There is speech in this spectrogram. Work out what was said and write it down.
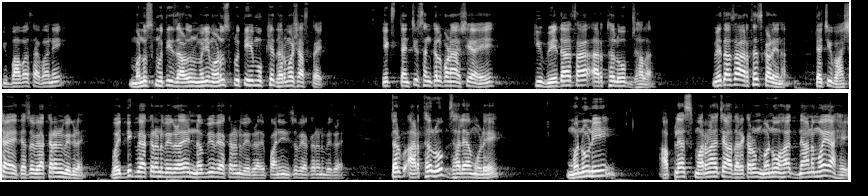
की बाबासाहेबाने मनुस्मृती जाळून म्हणजे मनुस्मृती हे मुख्य धर्मशास्त्र आहे. एक त्यांची संकल्पना अशी आहे की वेदाचा अर्थ लोप झाला. वेदाचा अर्थच कळेना. त्याची भाषा आहे त्याचं व्याकरण वेगळं आहे. वैदिक व्याकरण वेगळं आहे नव्य व्याकरण वेगळं आहे पाणिनीचं व्याकरण वेगळं आहे. तर अर्थलोप झाल्यामुळे मनूने आपल्या स्मरणाच्या आधारे कारण मनो हा ज्ञानमय आहे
